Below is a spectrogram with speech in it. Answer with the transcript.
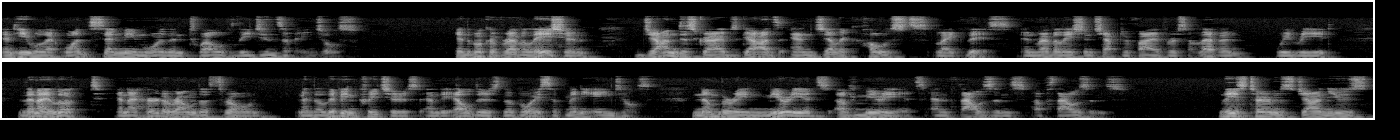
and he will at once send me more than 12 legions of angels? In the book of Revelation, John describes God's angelic hosts like this. In Revelation chapter 5 verse 11, we read, Then I looked, and I heard around the throne and the living creatures and the elders the voice of many angels, numbering myriads of myriads and thousands of thousands. These terms John use,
